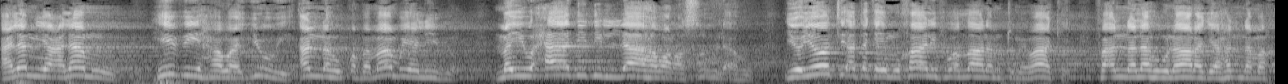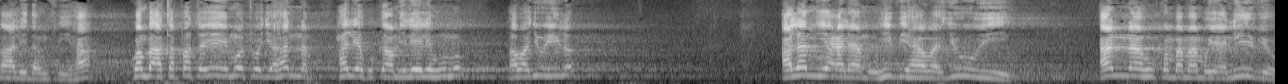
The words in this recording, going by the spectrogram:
alam ya'lamu hivi hawajui annahu kwamba mambo yalivyo man yuhadidillaha wa rasulahu yoyote atakayemukhalifu Allah na mtume wake fa anna lahu nara jahannama khalidan fiha kwamba atapata yeye moto wa jahannam hali ya kukaa milele humo hawajui hilo? Alam ya'lamu hivi hawajui annahu kwamba mambo yalivyo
